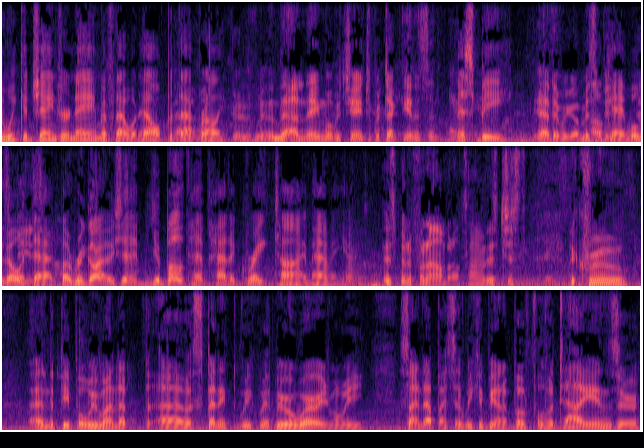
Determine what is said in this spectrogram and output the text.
we could change her name if that would help, but that probably the name will be changed to protect the innocent. Miss B. Yeah, there we go, Miss B. Okay, we'll Miss go B with that. But regardless, uh, you both have had a great time, haven't you? It's been a phenomenal time. It's just the crew and the people we wound up uh, spending the week with. We were worried when we signed up. I said we could be on a boat full of Italians or,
